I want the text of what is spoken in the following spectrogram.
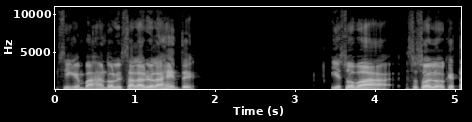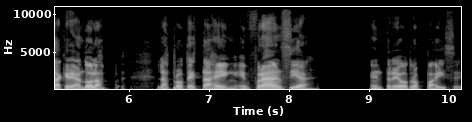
Siguen bajándole el salario a la gente y eso va, eso es lo que está creando las, las protestas en, en Francia, entre otros países.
